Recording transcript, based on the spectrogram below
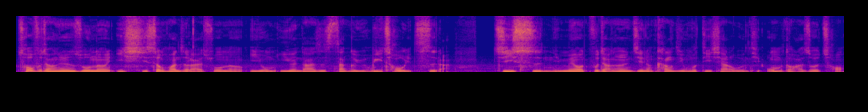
抽副甲状腺素呢，以洗肾患者来说呢，以我们医院大概是三个月必抽一次啦。即使你没有副甲状腺机能亢进或低下的问题，我们都还是会抽。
